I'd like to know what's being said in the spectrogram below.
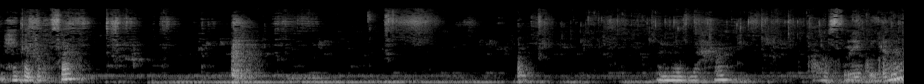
ريحتها تحفة. نوزعها على الصينية كلها.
